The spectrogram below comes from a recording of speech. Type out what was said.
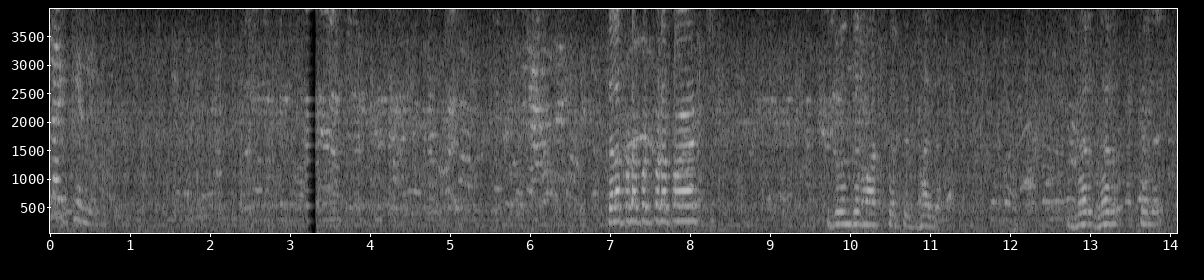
लाईक केले. चला पटापट पटापट. दोन जण वाच करते झालं. घर घर चले.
